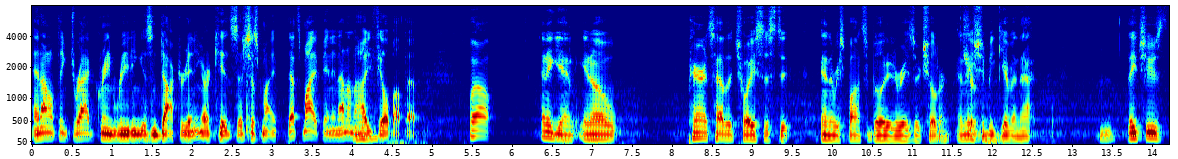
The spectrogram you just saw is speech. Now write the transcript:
and I don't think drag queen reading is indoctrinating our kids. That's just my that's my opinion. I don't know how you mm-hmm. feel about that. Well, and again, you know, parents have the choices to and the responsibility to raise their children, and Sure. they should be given that. Mm-hmm. They choose.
